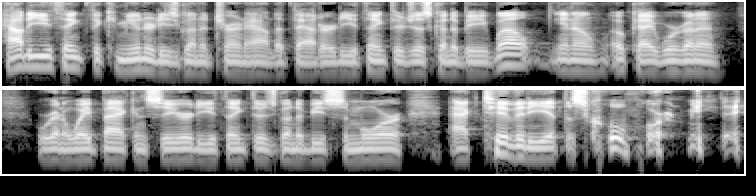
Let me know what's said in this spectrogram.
how do you think the community is going to turn out at that, or do you think they're just going to be, well, you know, okay, we're gonna we're gonna wait back and see, or do you think there's going to be some more activity at the school board meeting?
